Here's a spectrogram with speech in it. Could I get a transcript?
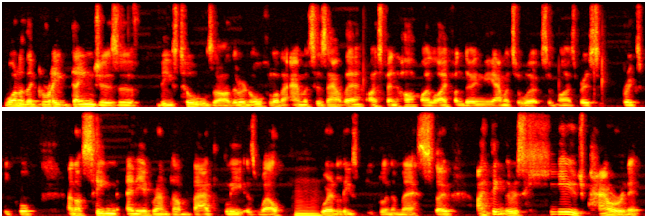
One of the great dangers of these tools are. There are an awful lot of amateurs out there. I spend half my life on doing the amateur works of Myers Briggs people, and I've seen Enneagram done badly as well, mm. where it leaves people in a mess. So I think there is huge power in it.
